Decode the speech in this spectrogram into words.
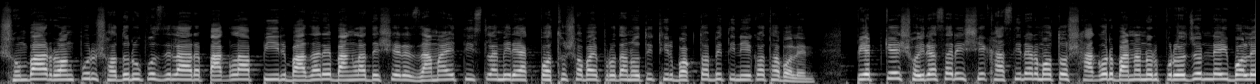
সোমবার রংপুর সদর উপজেলার পাগলা পীর বাজারে বাংলাদেশের জামায়াত ইসলামীর এক পথসভায় প্রধান অতিথির বক্তব্যে তিনি একথা বলেন। পেটকে স্বৈরাচারী শেখ হাসিনার মতো সাগর বানানোর প্রয়োজন নেই বলে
